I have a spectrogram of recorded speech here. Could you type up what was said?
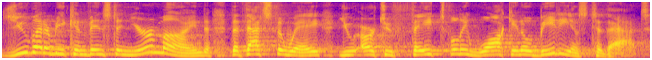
you better be convinced in your mind that that's the way you are to faithfully walk in obedience to that.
